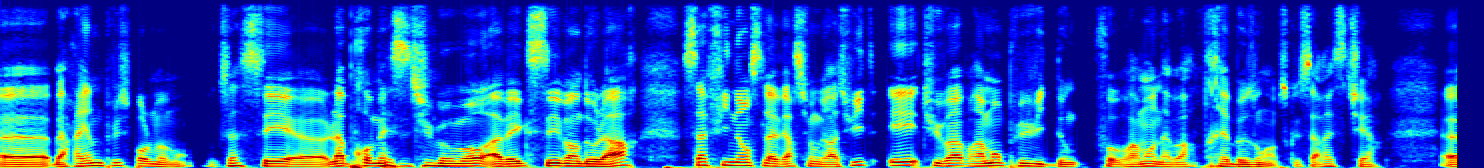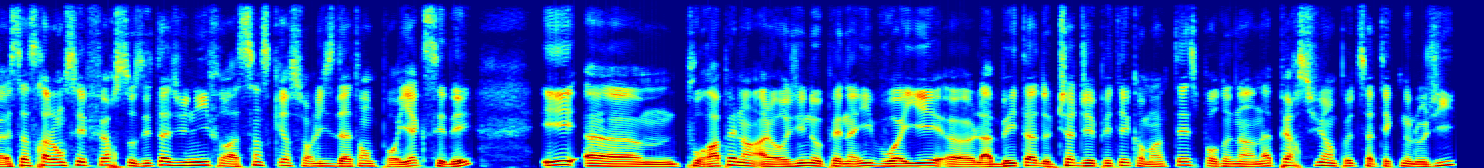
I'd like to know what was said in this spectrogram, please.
Euh, bah, rien de plus pour le moment. Donc ça c'est euh, la promesse du moment avec ces 20 dollars. Ça finance la version gratuite et tu vas vraiment plus vite. Donc faut vraiment en avoir très besoin parce que ça reste cher. Euh, ça sera lancé first aux États-Unis. Il faudra s'inscrire sur liste d'attente pour y accéder. Et euh, pour rappel, hein, à l'origine, OpenAI voyait euh, la bêta de ChatGPT comme un test pour donner un aperçu un peu de sa technologie.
